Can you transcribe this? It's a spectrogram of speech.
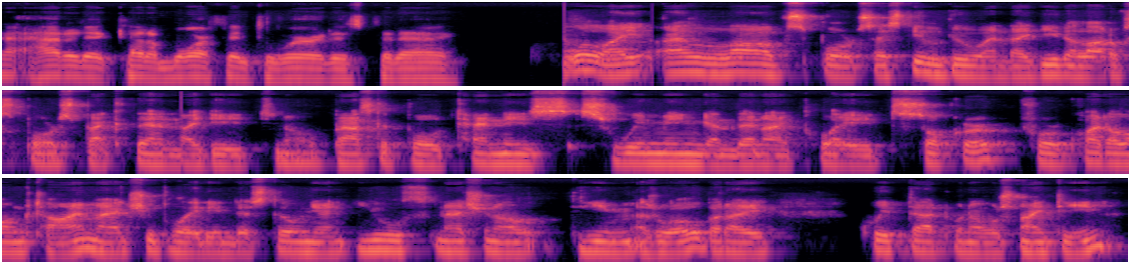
how did it kind of morph into where it is today? Well, I, I love sports. I still do. And I did a lot of sports back then. I did, you know, basketball, tennis, swimming, and then I played soccer for quite a long time. I actually played in the Estonian youth national team as well, but I quit that when I was 19.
